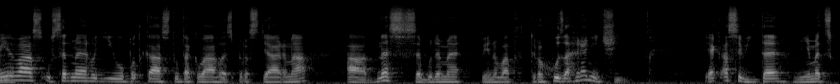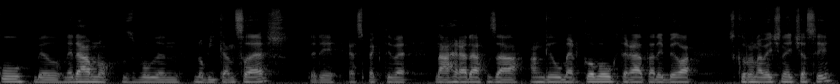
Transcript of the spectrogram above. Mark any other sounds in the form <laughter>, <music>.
Zdravím vás u sedmého dílu podcastu Takováhle zprostěrna a dnes se budeme věnovat trochu zahraničí. Jak asi víte, v Německu byl nedávno zvolen nový kancléř, tedy respektive náhrada za Angelu Merklovou, která tady byla skoro na věčné časy.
